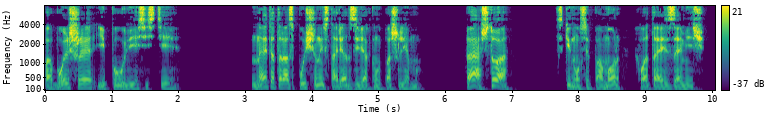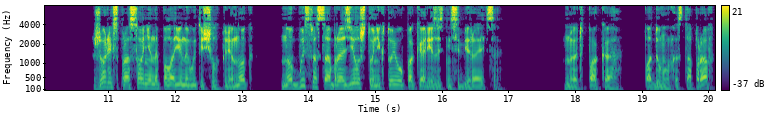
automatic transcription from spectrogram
Побольше и поувесистее. На этот раз пущенный снаряд звякнул по шлему. «А, что?» — скинулся помор, хватаясь за меч. Жорик с просонья наполовину вытащил клинок, но быстро сообразил, что никто его пока резать не собирается. «Ну это пока», — подумал Костоправ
